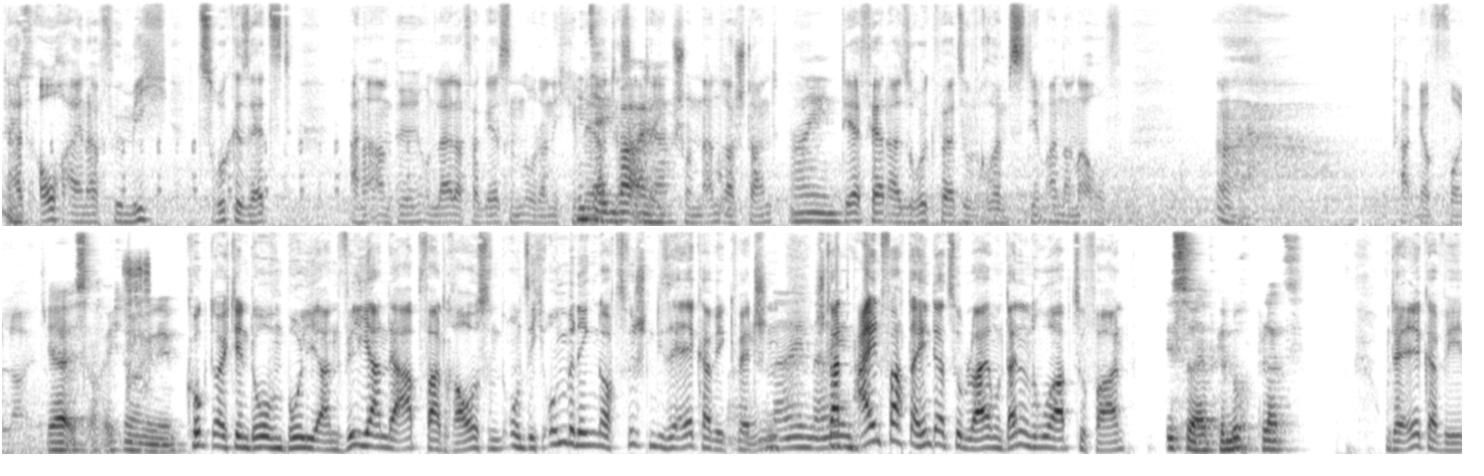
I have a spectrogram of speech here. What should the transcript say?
Da hat auch einer für mich zurückgesetzt an der Ampel und leider vergessen oder nicht Hinter gemerkt, ihm dass hinter einer. ihm schon ein anderer stand. Nein. Der fährt also rückwärts und räumst dem anderen auf. Ah, tat mir voll leid. Ja, ist auch echt unangenehm. Guckt euch den doofen Bulli an, will hier an der Abfahrt raus und, und sich unbedingt noch zwischen diese LKW quetschen, Nein, nein, statt nein. einfach dahinter zu bleiben und dann in Ruhe abzufahren. Ist so, er hat genug Platz. Und der LKW,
